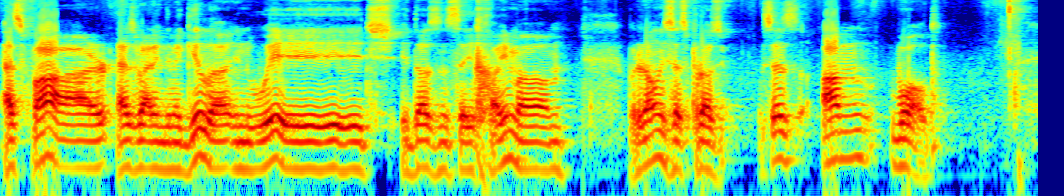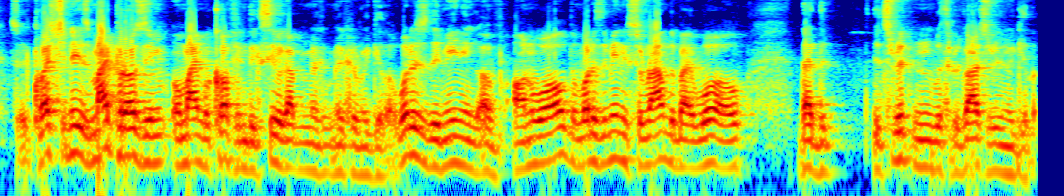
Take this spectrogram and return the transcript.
As far as writing the Megillah, in which it doesn't say chayma, but it only says prozim. It says unwalled. So the question is, my prosim or my mukofim Megillah. What is the meaning of on walled and what is the meaning surrounded by wall that the, it's written with regards to the Megillah?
